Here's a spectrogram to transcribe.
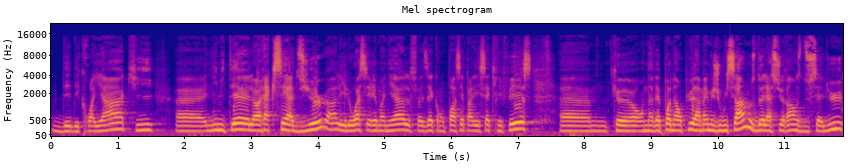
des, croyants qui euh, limitaient leur accès à Dieu. Hein. Les lois cérémonielles faisaient qu'on passait par les sacrifices, euh, qu'on n'avait pas non plus la même jouissance de l'assurance du salut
